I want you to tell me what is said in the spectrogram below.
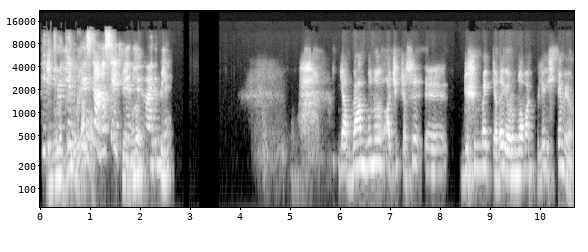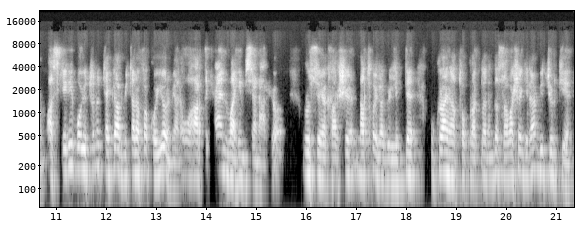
Peki biz Türkiye bu krizden nasıl etkilenecek Aydın Bey? Ya ben bunu açıkçası e, düşünmek ya da yorumlamak bile istemiyorum. Askeri boyutunu tekrar bir tarafa koyuyorum. Yani o artık en vahim senaryo. Rusya'ya karşı NATO ile birlikte Ukrayna topraklarında savaşa giren bir Türkiye.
